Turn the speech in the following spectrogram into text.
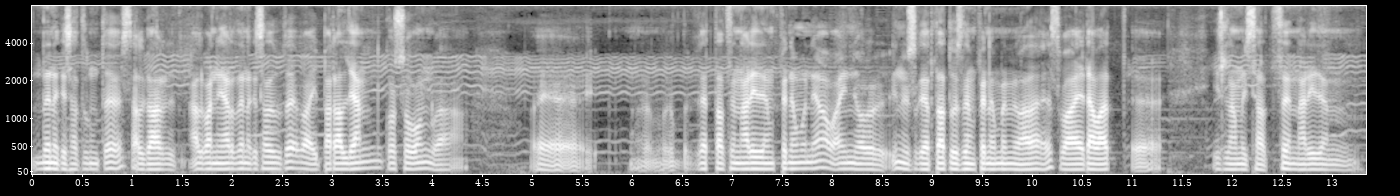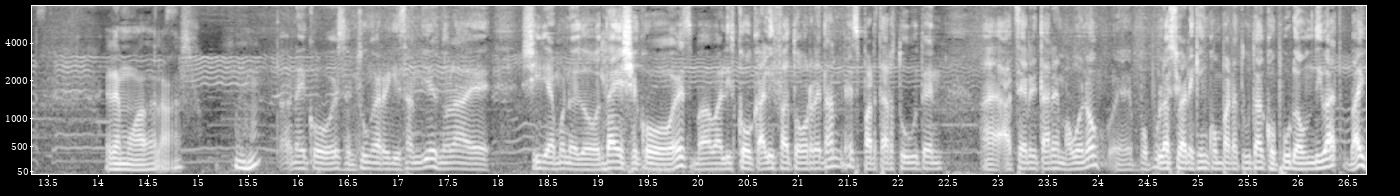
denek esaten dute, ez, Albar, Albaniar denek esaten dute, ba, iparraldean, Kosovon, ba, e, gertatzen ari den fenomenoa, ba, inor, inoiz gertatu ez den fenomenoa da, ez, ba, erabat e, islamizatzen ari den eremua dela, ez. Eta nahiko ez entzungarrik izan diez, nola e, Siria, bueno, edo Daesheko, ez, ba, balizko kalifato horretan, ez, parte hartu duten atzerritaren, ba, bueno, e, populazioarekin konparatuta kopuru handi bat, bai,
